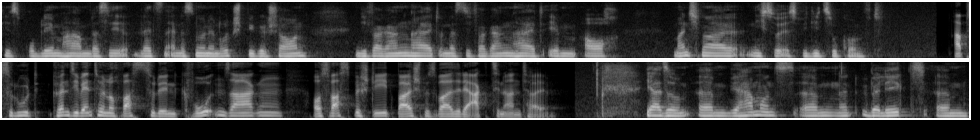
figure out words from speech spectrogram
dieses Problem haben, dass sie letzten Endes nur in den Rückspiegel schauen, in die Vergangenheit und dass die Vergangenheit eben auch manchmal nicht so ist wie die Zukunft. Absolut. Können Sie eventuell noch was zu den Quoten sagen? Aus was besteht beispielsweise der Aktienanteil? Ja, also ähm, wir haben uns ähm, überlegt, ähm,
